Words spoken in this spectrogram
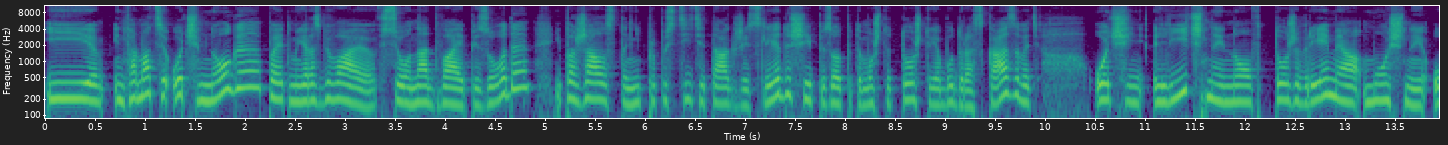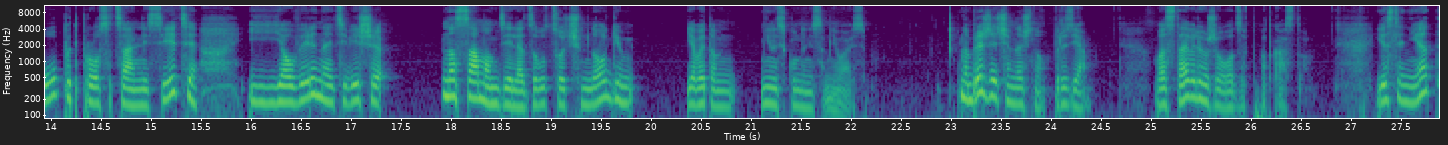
И информации очень много, поэтому я разбиваю все на два эпизода. И, пожалуйста, не пропустите также и следующий эпизод, потому что то, что я буду рассказывать, очень личный, но в то же время мощный опыт про социальные сети, и я уверена, эти вещи на самом деле отзовутся очень многим, я в этом ни на секунду не сомневаюсь. Но прежде чем начну, друзья, вы оставили уже отзыв по подкасту? Если нет,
